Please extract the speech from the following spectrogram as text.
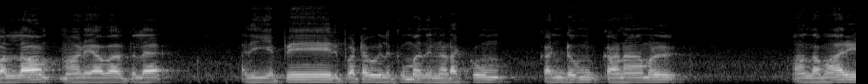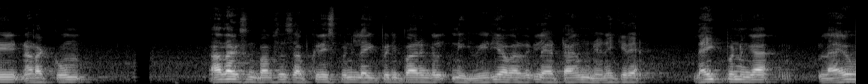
வரலாம் மாடு வியாபாரத்தில் அது எப்பேற்பட்டவர்களுக்கும் அது நடக்கும். கண்டும் காணாமல் அந்த மாதிரி நடக்கும். ராதாகிருஷ்ணன் பம்சை சப்ஸ்கிரைஸ் பண்ணி லைக் பண்ணி பாருங்கள். இன்றைக்கி வீடியோ வர்றதுக்கு லேட்டாகும்னு நினைக்கிறேன். லைக் பண்ணுங்கள் லைவ்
